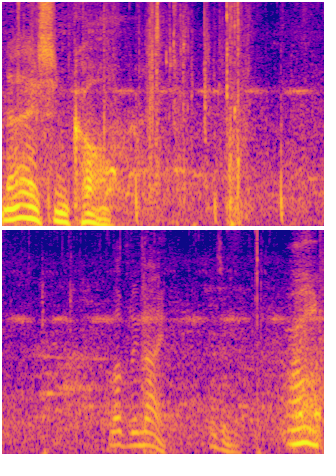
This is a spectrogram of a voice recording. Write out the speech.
Nice and calm. Lovely night, isn't it?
